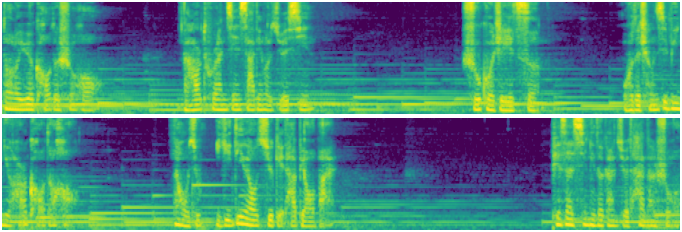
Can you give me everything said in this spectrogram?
到了月考的时候，男孩突然间下定了决心：如果这一次我的成绩比女孩考得好，那我就一定要去给她表白。憋在心里的感觉太难受了，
